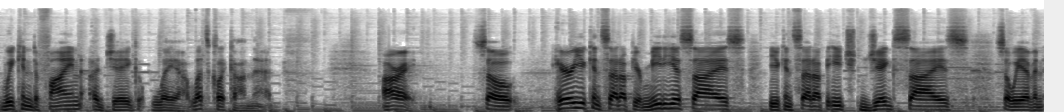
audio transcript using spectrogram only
we can define a jig layout. Let's click on that. All right, so here you can set up your media size. You can set up each jig size. So we have an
